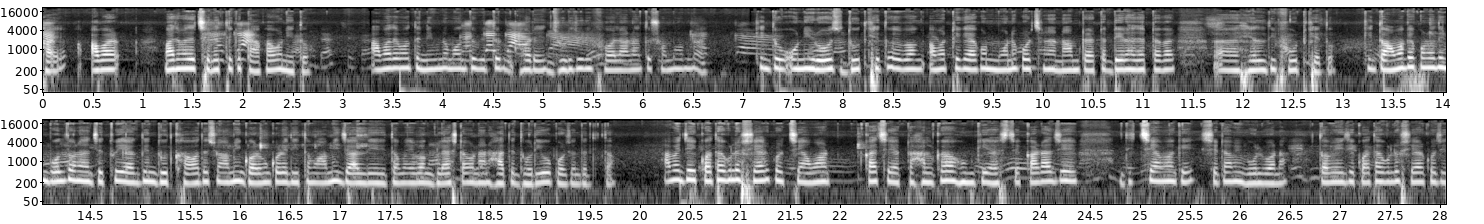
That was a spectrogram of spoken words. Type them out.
খায়, আবার মাঝে মাঝে ছেলের থেকে টাকাও নিত। আমাদের মতো নিম্ন মধ্যবিত্ত ঘরে ঝুড়ি ঝুড়ি ফল আনা তো সম্ভব নয়। কিন্তু উনি রোজ দুধ খেত এবং আমার ঠিক এখন মনে পড়ছে না নামটা, একটা দেড় হাজার টাকার হেলদি ফুড খেত। কিন্তু আমাকে কোনো দিন বলতো না যে তুই একদিন দুধ খাওয়াতে আমি গরম করে দিতাম, আমি জাল দিয়ে দিতাম এবং গ্লাসটা ওনার হাতে ধরিয়েও পর্যন্ত দিতাম। আমি যে কথাগুলো শেয়ার করছি, আমার কাছে একটা হালকা হুমকি আসছে। কারা যে দিচ্ছে আমাকে, সেটা আমি বলব না। তবে এই যে কথাগুলো শেয়ার করছি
